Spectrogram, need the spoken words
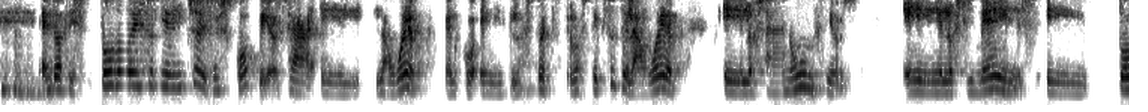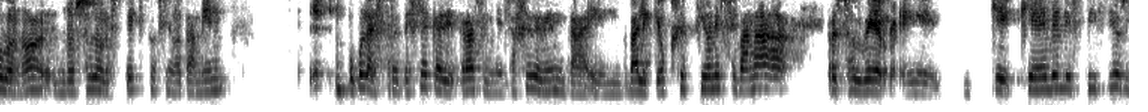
Entonces, todo eso que he dicho, eso es copia, o sea, la web, los, textos de la web, eh, los anuncios, eh, los emails, eh, todo, ¿no? No solo los textos, sino también un poco la estrategia que hay detrás, el mensaje de venta, ¿vale? ¿Qué objeciones se van a resolver? qué, beneficios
